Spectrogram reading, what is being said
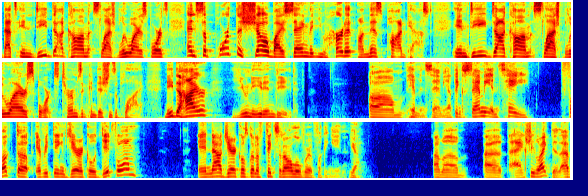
That's Indeed.com slash BlueWire Sports and support the show by saying that you heard it on this podcast. Indeed.com slash BlueWire Sports. Terms and conditions apply. Need to hire? You need Indeed. um him and Sammy. I think Sammy and Tay fucked up everything Jericho did for him, and now Jericho's gonna fix it all over fucking again. Yeah. I'm um uh, I actually like this. I,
